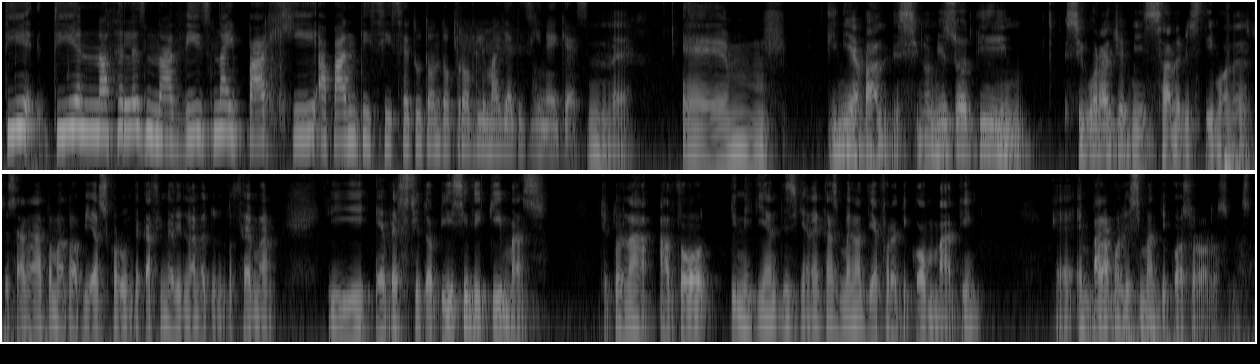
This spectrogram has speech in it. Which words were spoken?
τι, τι εννα θέλεις να δεις να υπάρχει απάντηση σε τούτο το πρόβλημα για τις γυναίκες. Ναι. Ε, τι είναι η απάντηση; Νομίζω ότι σίγουρα και εμείς, σαν επιστήμονες και σαν άτομα τα οποία ασχολούνται καθημερινά με το θέμα, η ευαισθητοποίηση δική μας και το να αδώ την υγεία της γυναίκας με ένα διαφορετικό μάτι ε, είναι πάρα πολύ σημαντικός ο ρόλος μας.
